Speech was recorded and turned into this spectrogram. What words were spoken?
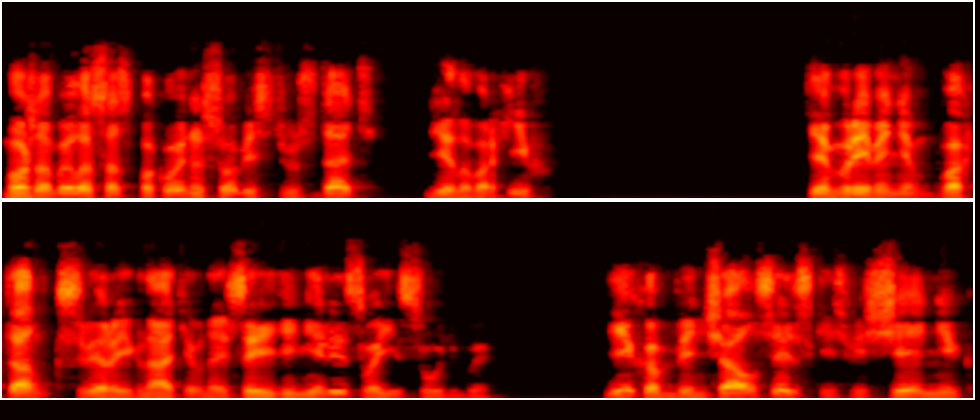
Можно было со спокойной совестью сдать дело в архив. Тем временем Вахтанг с Верой Игнатьевной соединили свои судьбы. Их обвенчал сельский священник,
